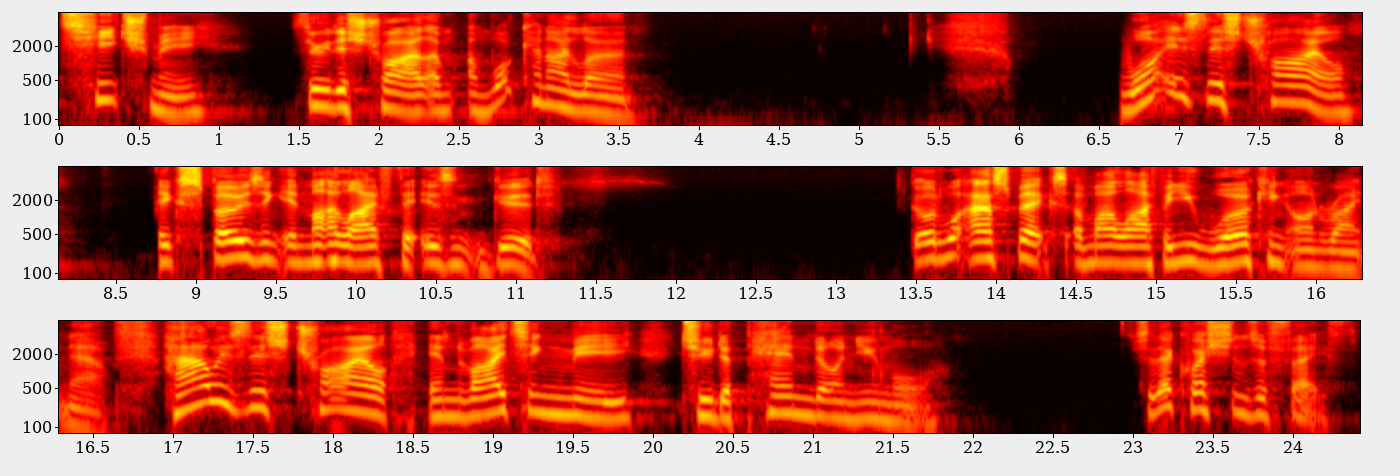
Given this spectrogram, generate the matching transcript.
teach me through this trial, and, and what can I learn? What is this trial exposing in my life that isn't good? God, what aspects of my life are you working on right now? How is this trial inviting me to depend on you more? So they're questions of faith.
